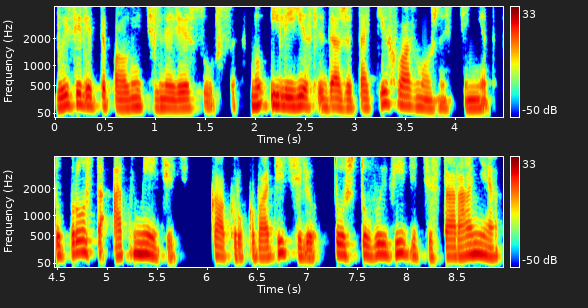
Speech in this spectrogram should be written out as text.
выделить дополнительные ресурсы. Ну или если даже таких возможностей нет, то просто отметить как руководителю то, что вы видите старания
